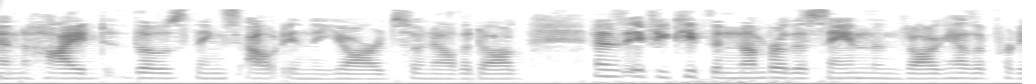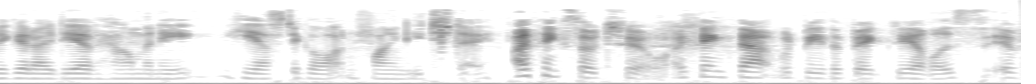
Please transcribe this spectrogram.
and hide those things out in the yard. So now the dog, and if you keep the number the same, then the dog has a pretty good idea of how many he has to go out and find each day. I think so too. I think that would be the big deal is if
